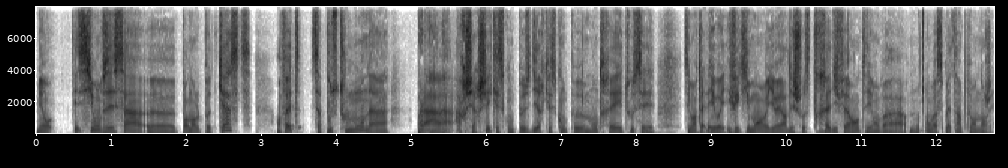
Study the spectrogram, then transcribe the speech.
mais on- et si on faisait ça euh, pendant le podcast, en fait, ça pousse tout le monde à voilà à rechercher qu'est-ce qu'on peut se dire, qu'est-ce qu'on peut montrer et tout, c'est c'est mortel. Et ouais, effectivement, il va y avoir des choses très différentes et on va on va se mettre un peu en danger.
